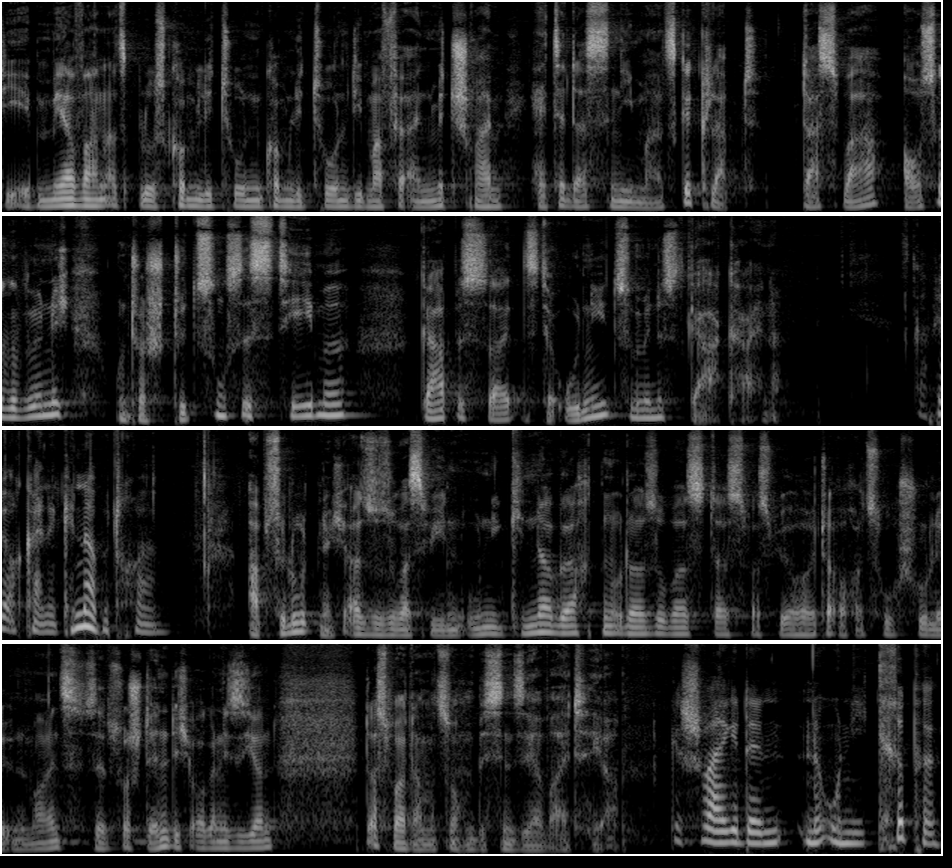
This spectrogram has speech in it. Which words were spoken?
die eben mehr waren als bloß Kommilitonen, Kommilitonen, die mal für einen mitschreiben, hätte das niemals geklappt. Das war außergewöhnlich. Unterstützungssysteme gab es seitens der Uni zumindest gar keine. Es gab ja auch keine Kinderbetreuung. Absolut nicht. Also sowas wie ein Uni-Kindergarten oder sowas, das, was wir heute auch als Hochschule in Mainz selbstverständlich organisieren, das war damals noch ein bisschen sehr weit her. Geschweige denn eine Uni-Krippe.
